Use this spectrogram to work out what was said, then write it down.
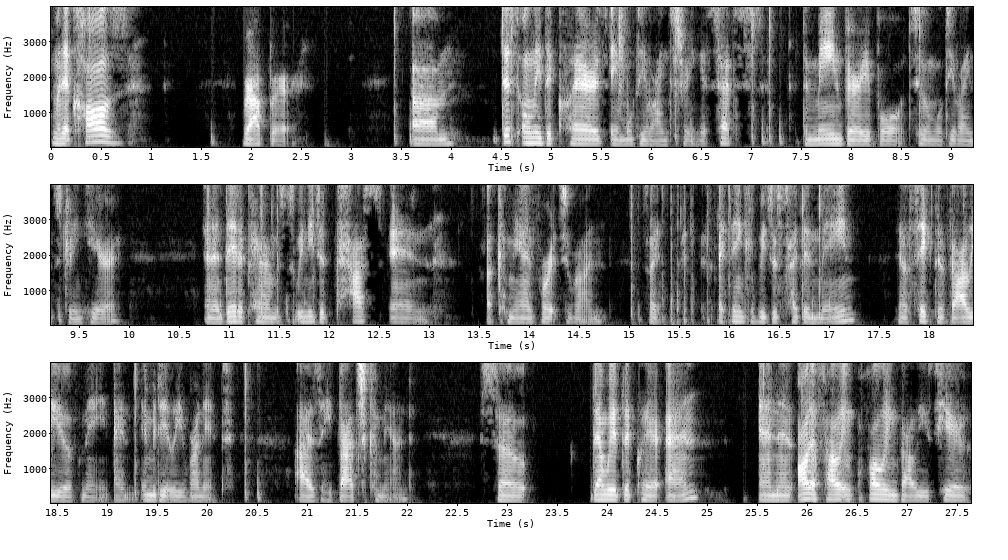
when it calls wrapper, um, this only declares a multi-line string. It sets the main variable to a multi-line string here. And in data params, we need to pass in a command for it to run. So I, th I think if we just type in main, it'll take the value of main and immediately run it as a batch command. So then we declare n, and then all the following, following values here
